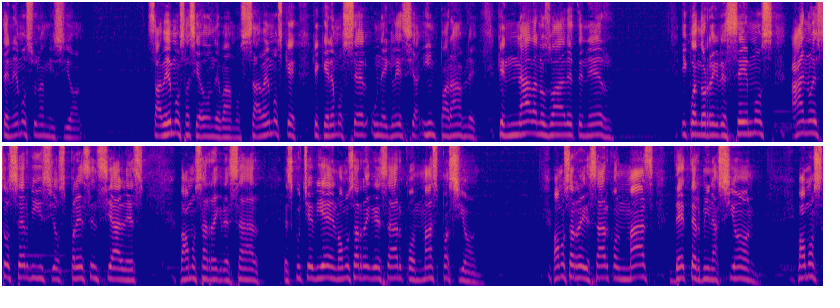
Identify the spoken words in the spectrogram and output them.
tenemos una misión. Sabemos hacia dónde vamos. Sabemos que, queremos ser una iglesia imparable, que nada nos va a detener. Y cuando regresemos a nuestros servicios presenciales, vamos a regresar. Escuche bien, vamos a regresar con más pasión. Vamos a regresar con más determinación. Vamos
